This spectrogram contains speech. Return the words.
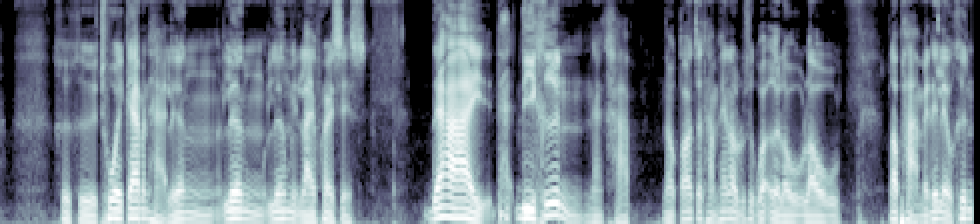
ๆคือคือช่วยแก้ปัญหาเรื่องเรื่องเรื่อง midlife crisis ได้ดีขึ้นนะครับแล้วก็จะทำให้เรารู้สึกว่าเออเราเราเราผ่านไปได้เร็วขึ้น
